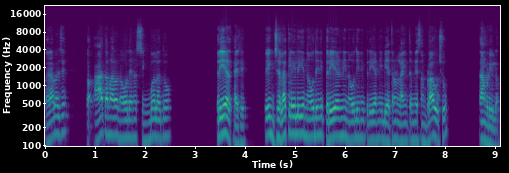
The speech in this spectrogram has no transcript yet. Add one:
બરાબર છે? તો આ તમારો નવોદયનો સિમ્બોલ હતો. પ્રેયર થાય છે. તો એક ઝલક લઈ લઈએ નવોદયની પ્રેયરની નવોદયની પ્રેયરની બે ત્રણ લાઈન તમને સંભળાવું છું. સાંભળી લો.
